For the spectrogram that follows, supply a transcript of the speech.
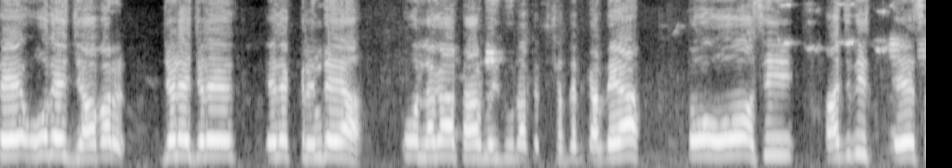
ਤੇ ਉਹਦੇ ਜਾਬਰ ਜਿਹੜੇ ਜਿਹੜੇ ਇਹਦੇ ਕਰਿੰਦੇ ਆ, ਉਹ ਲਗਾਤਾਰ ਮਜ਼ਦੂਰਾਂ ਤੇ ਤਸ਼ੱਦਦ ਕਰਦੇ ਆ। ਤੋਂ ਉਹ ਅਸੀਂ ਅੱਜ ਦੀ ਇਸ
